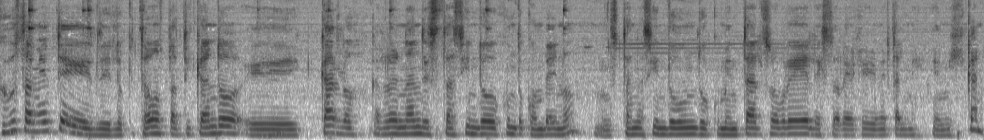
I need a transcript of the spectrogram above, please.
Justamente de lo que estábamos platicando, eh, Carlos, Carlos Hernández está haciendo junto con Beno, están haciendo un documental sobre la historia del heavy metal me- en mexicano.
